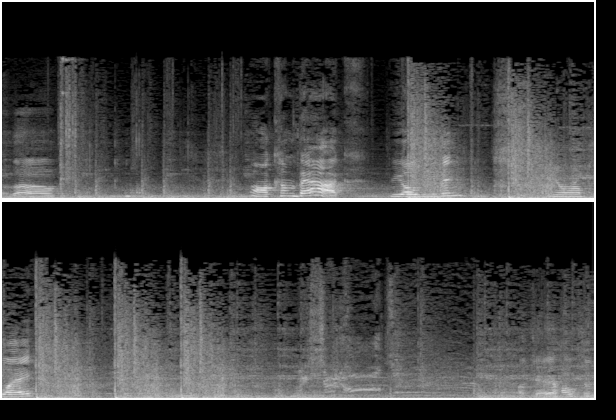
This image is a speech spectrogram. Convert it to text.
Hello. Aw, come back. You all leaving? You don't want to play? Okay, halted.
